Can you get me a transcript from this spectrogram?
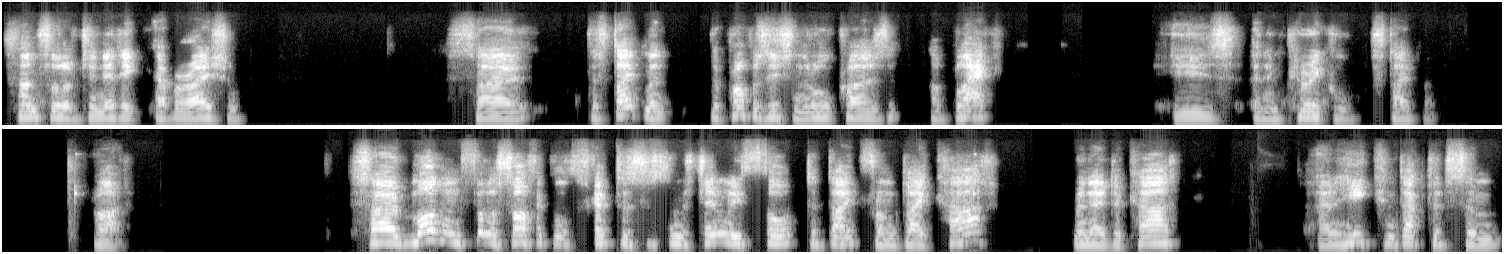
some sort of genetic aberration. So the statement, the proposition that all crows are black is an empirical statement. Right. So modern philosophical skepticism is generally thought to date from Descartes, Rene Descartes, and he conducted some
